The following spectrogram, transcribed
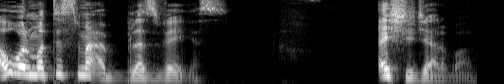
أول ما تسمع بلاس فيغاس إيش يجي على بالك؟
